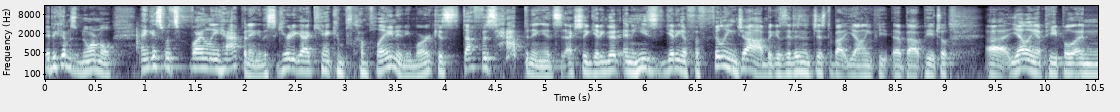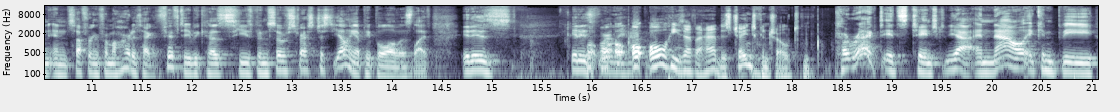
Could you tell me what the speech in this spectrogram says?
it becomes normal. And guess what's finally happening? The security guy can't com- complain anymore because stuff is happening. It's actually getting good, and he's getting a fulfilling job because it isn't just about yelling pe- about people, uh, yelling at people and, and suffering from a heart attack at 50 because he's been so stressed just yelling at people all his life. It is. It is Well, finally all, all he's ever had is change control. Correct. It's changed. Yeah, and now it can be.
